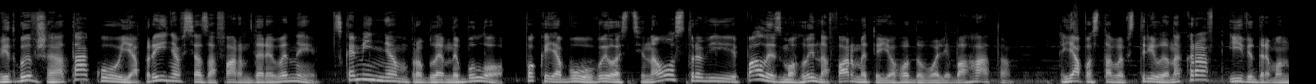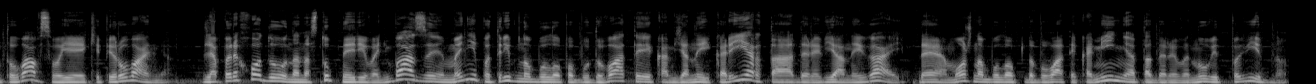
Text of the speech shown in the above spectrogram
Відбивши атаку, я прийнявся за фарм деревини. З камінням проблем не було. Поки я був у вилазці на острові, пали змогли нафармити його доволі багато. Я поставив стріли на крафт і відремонтував своє екіпірування. Для переходу на наступний рівень бази мені потрібно було побудувати кам'яний кар'єр та дерев'яний гай, де можна було б добувати каміння та деревину відповідно.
